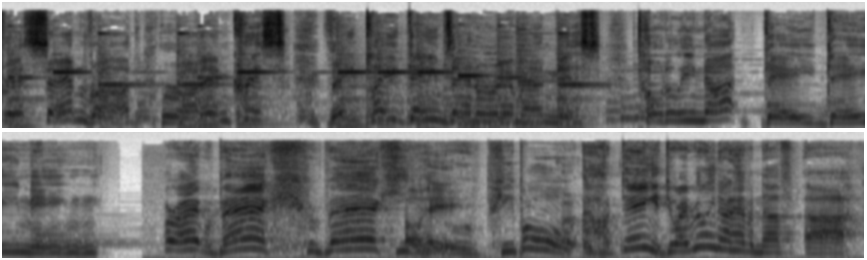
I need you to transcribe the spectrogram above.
Chris and Rod, Rod and Chris. They play games and reminisce. Totally not gay gaming. All right, we're back. We're back. You Oh, hey. people. oh, dang it. Do I really not have enough? Uh,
